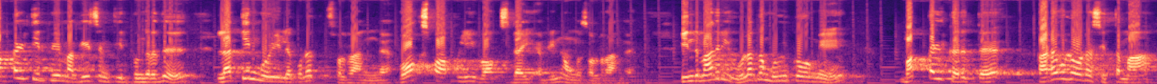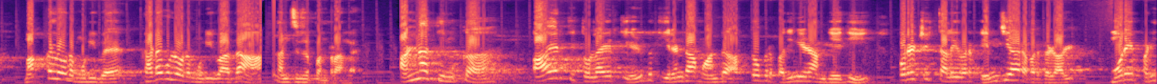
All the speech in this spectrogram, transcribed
மக்கள் தீர்ப்பே மகேசன் தீர்ப்புங்கிறது லத்தீன் மொழியில கூட சொல்றாங்க வாக்ஸ் பாப்புலி வாக்ஸ் டை அப்படின்னு அவங்க சொல்றாங்க. இந்த மாதிரி உலகம் முழுக்கவுமே மக்கள் கருத்தை கடவுளோட சித்தமா மக்களோட முடிவை கடவுளோட முடிவா தான் கன்சிடர் பண்றாங்க. அதிமுக ஆயிரத்தி தொள்ளாயிரத்தி எழுபத்தி இரண்டாம் ஆண்டு அக்டோபர் பதினேழாம் தேதி புரட்சி தலைவர் எம்ஜிஆர் அவர்களால் முறைப்படி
